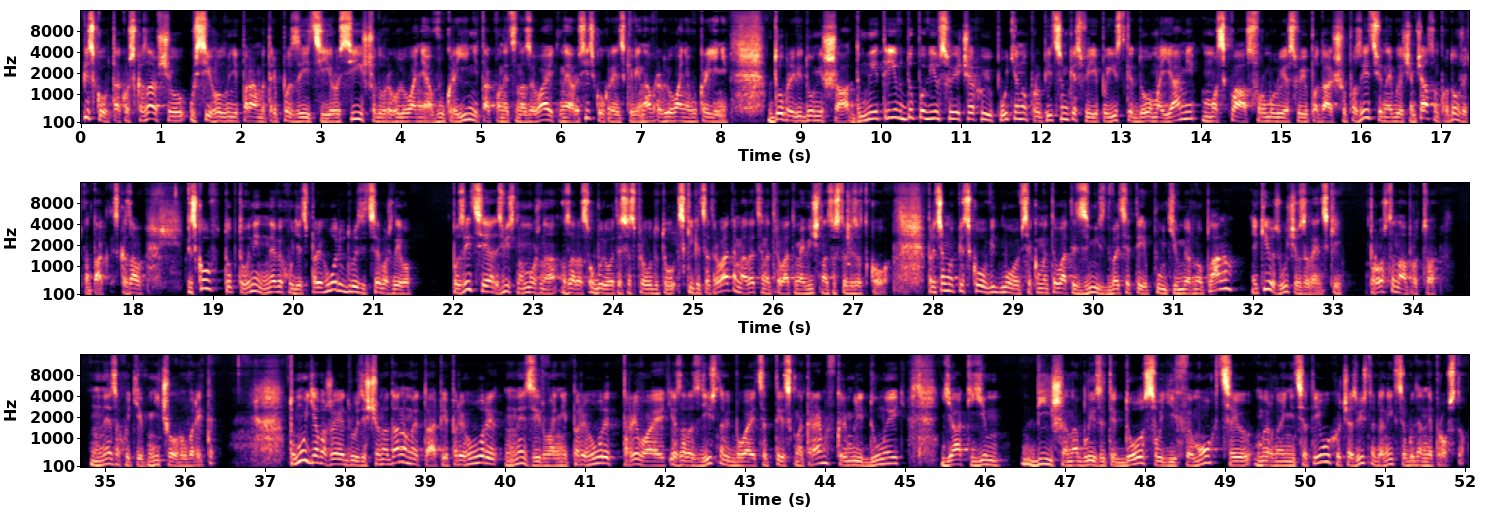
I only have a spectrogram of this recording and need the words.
Пісков також сказав, що усі головні параметри позиції Росії щодо врегулювання в Україні, так вони це називають, не російсько-українська війна, а врегулювання в Україні. Добре відомі США. Дмитрієв доповів своєю чергою Путіну про підсумки своєї поїздки до Майамі. Москва сформулює свою подальшу позицію. Найближчим часом продовжить контакти. Сказав Пісков. Тобто вони не виходять з переговорів, друзі. Це важливо. Позиція, звісно, можна зараз обурюватися з приводу того, скільки це триватиме, але це не триватиме вічно за 100%. При цьому Пісков відмовився коментувати зміст 20 пунктів мирного плану, який озвучив Зеленський. Просто-напросто не захотів нічого говорити. Тому я вважаю, друзі, що на даному етапі переговори не зірвані, переговори тривають, і зараз дійсно відбувається тиск на Кремль. В Кремлі думають, як їм більше наблизити до своїх вимог цю мирну ініціативу, хоча, звісно, для них це буде непросто.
